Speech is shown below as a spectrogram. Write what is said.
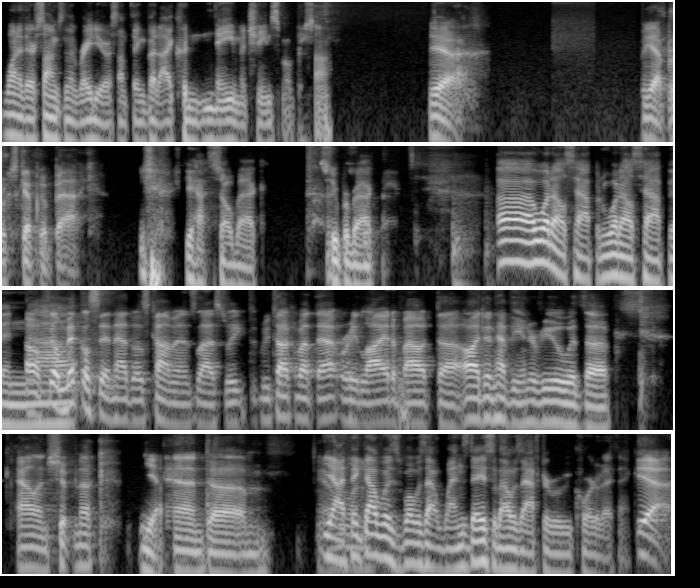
one of their songs on the radio or something, but I couldn't name a chain smoker song. Yeah, but yeah, Brooks Koepka back. yeah, so back, super back. Uh, what else happened? What else happened? Oh, Phil Uh, Mickelson had those comments last week. Did we talk about that? Where he lied about? Uh, oh, I didn't have the interview with uh, Alan Shipnuck. Yeah. and um, Yeah, I think that was what was that Wednesday, so that was after we recorded. I think. Yeah,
